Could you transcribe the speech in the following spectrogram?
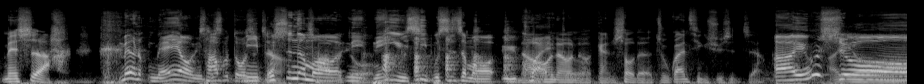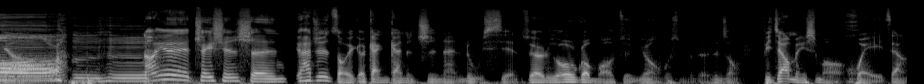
没事啦，没有没有，你差不多你不是那么你你语气不是这么 愉快 no 的。no no，感受的主观情绪是这样。Are you 哎呦 sure？嗯哼，然后因为 J 先生，因为他就是走一个干干的直男路线，所以他就说哦干嘛怎样或什么的那种，比较没什么回这样。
